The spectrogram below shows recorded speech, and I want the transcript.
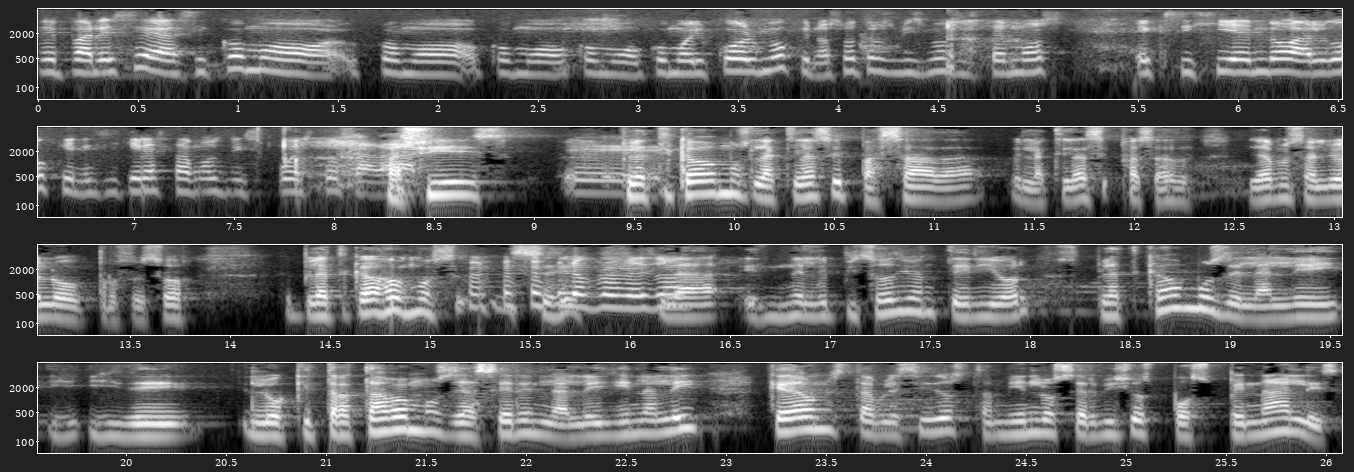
me parece así como, como, como, como, como el colmo que nosotros mismos estemos exigiendo algo que ni siquiera estamos dispuestos a dar. Así es. Eh, platicábamos la clase pasada, la clase pasada, ya me salió lo profesor. Platicábamos en el episodio anterior, platicábamos de la ley y, de lo que tratábamos de hacer en la ley. Y en la ley quedaron establecidos también los servicios pospenales,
